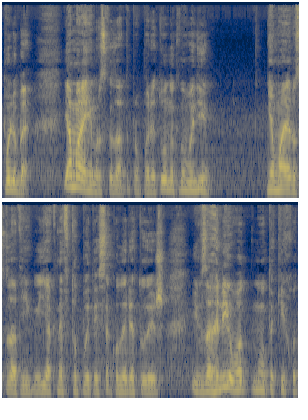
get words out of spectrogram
Полюбе. Я маю їм розказати про порятунок на воді. Я маю розказати, як- не втопитися, коли рятуєш. І взагалі, от, ну, таких от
